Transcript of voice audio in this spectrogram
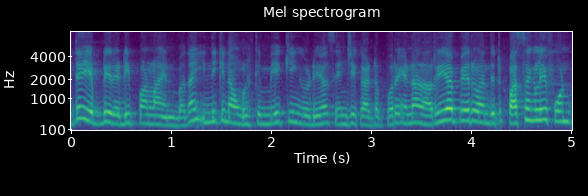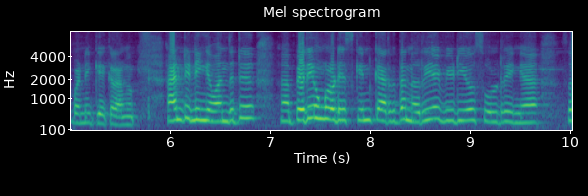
இதை எப்படி ரெடி பண்ணலாம் என்பதை இன்றைக்கி நான் உங்களுக்கு மேக்கிங் வீடியோ செஞ்சு காட்ட போகிறேன் ஏன்னா நிறைய பேர் வந்துட்டு பசங்களே ஃபோன் பண்ணி கேட்குறாங்க ஆண்டி நீங்கள் வந்துட்டு பெரியவங்களுடைய ஸ்கின் கேருக்கு தான் நிறைய வீடியோ சொல்கிறீங்க ஸோ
